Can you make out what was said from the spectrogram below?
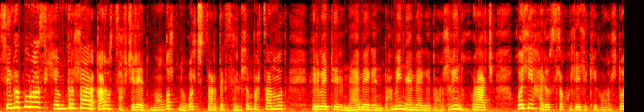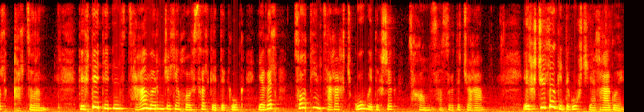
Сингапуроос хямдралаар гар утас авч ирээд Монголд нугалж зардаг сэргэлэн бацаанууд хэрвээ тэр 8-ыг нь дамын 8 гэд орлогыг хурааж хуулийн хариуцлага хүлээлгэхийг оролдвол галзуурна. Гэхдээ тэдэнд цагаан морин жилийн хувьсгал гэдэг үг яг л цуутын цагаагч гүү гэдэг шиг цохомл сонсогдож байгаа. Эрхчлөө гэдэг үгч ялгаагүй.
